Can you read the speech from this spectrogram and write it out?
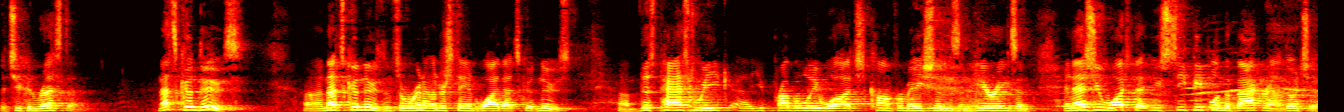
that you can rest in. And that's good news. Uh, and that's good news. And so we're going to understand why that's good news. Um, this past week, uh, you probably watched confirmations and hearings. And, and as you watch that, you see people in the background, don't you?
